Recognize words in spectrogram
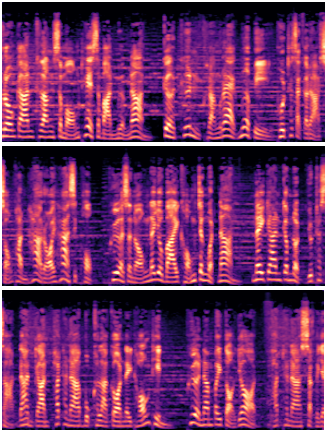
โครงการคลังสมองเทศบาลเมืองน่าน เกิดขึ้นครั้งแรกเมื่อปีพุทธศักราช 2556 เพื่อสนองนโยบายของจังหวัดน่าน ในการกำหนดยุทธศาสตร์ด้านการพัฒนาบุคลากรในท้องถิ่น เพื่อนำไปต่อยอด พัฒนาศักย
